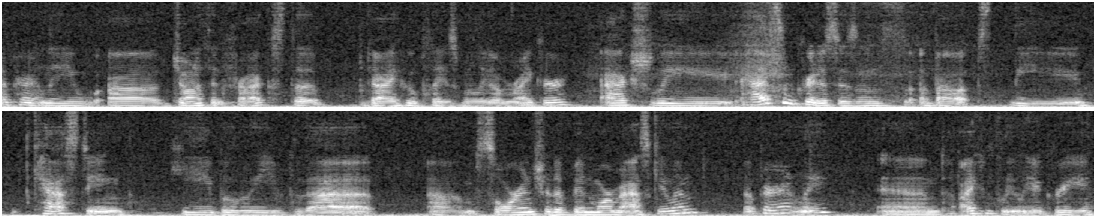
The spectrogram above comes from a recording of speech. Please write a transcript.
apparently uh, Jonathan Frakes, the guy who plays William Riker, actually had some criticisms about the casting. He believed that um, Soren should have been more masculine, apparently, and I completely agree.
